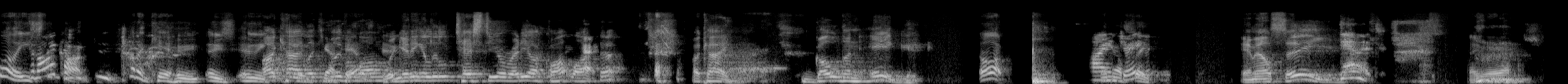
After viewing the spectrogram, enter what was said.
Well, he's an icon. I don't care who who's who. he- Okay, who let's move along. to. We're getting a little testy already. I quite like that. Okay, golden egg, Oh, ING. NLC. MLC. Damn it. Thank you very much.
